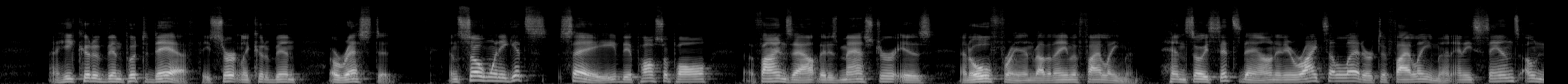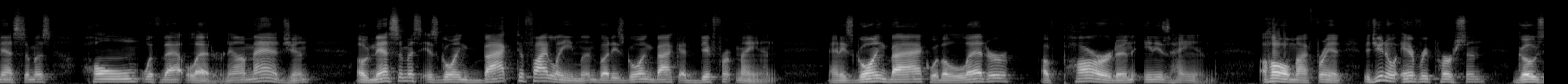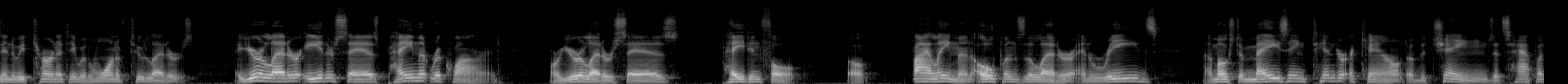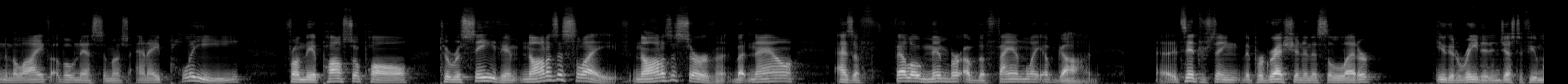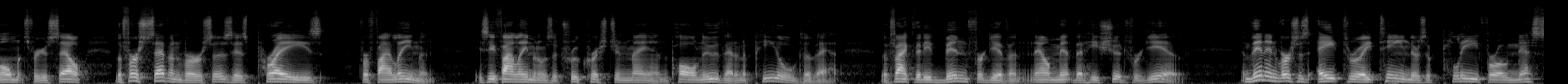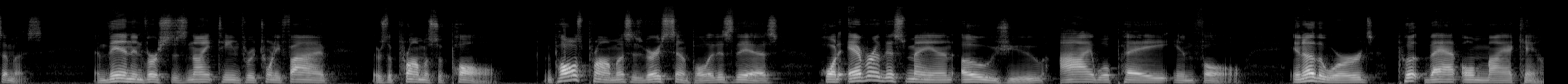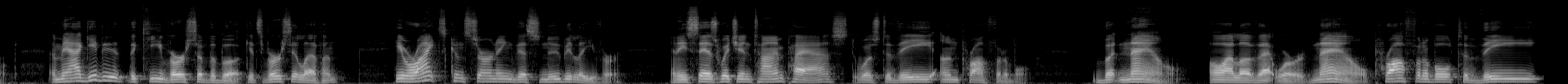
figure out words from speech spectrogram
He could have been put to death. He certainly could have been arrested. And so when he gets saved, the Apostle Paul uh, finds out that his master is an old friend by the name of Philemon. And so he sits down and he writes a letter to Philemon and he sends Onesimus home with that letter. Now imagine Onesimus is going back to Philemon, but he's going back a different man. And he's going back with a letter of pardon in his hand. Oh, my friend, did you know every person goes into eternity with one of two letters? Your letter either says payment required or your letter says paid in full. Well, Philemon opens the letter and reads a most amazing, tender account of the change that's happened in the life of Onesimus and a plea from the Apostle Paul to receive him not as a slave, not as a servant, but now as a fellow member of the family of God. Uh, it's interesting the progression in this little letter. You could read it in just a few moments for yourself. The first seven verses is praise for Philemon. You see, Philemon was a true Christian man. Paul knew that and appealed to that. The fact that he'd been forgiven now meant that he should forgive. And then in verses 8 through 18, there's a plea for Onesimus. And then in verses 19 through 25, there's the promise of Paul. And Paul's promise is very simple it is this Whatever this man owes you, I will pay in full. In other words, put that on my account. And may I give you the key verse of the book? It's verse 11. He writes concerning this new believer, and he says, Which in time past was to thee unprofitable, but now, oh, I love that word, now profitable to thee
